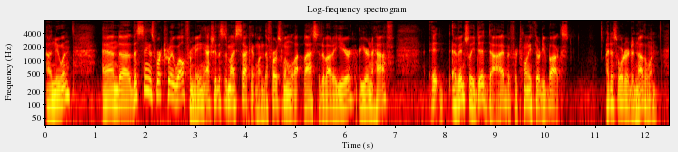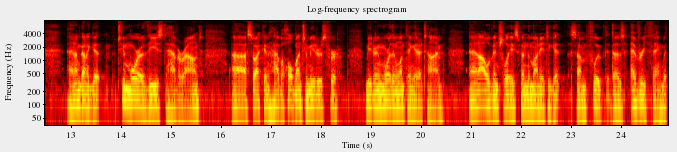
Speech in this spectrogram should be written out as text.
a new one. And uh, this thing has worked really well for me. Actually, this is my second one. The first one lasted about a year, a year and a half. It eventually did die, but for 20, 30 bucks, I just ordered another one, and I'm going to get two more of these to have around, uh, so I can have a whole bunch of meters for metering more than one thing at a time. And I'll eventually spend the money to get some fluke that does everything. But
